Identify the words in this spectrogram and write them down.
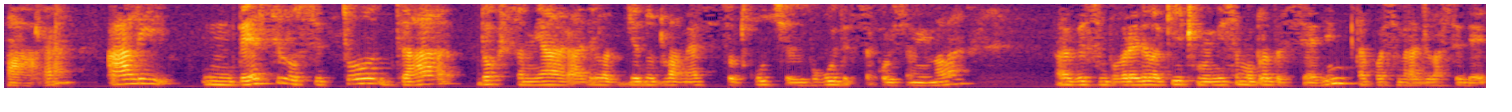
para, ali desilo se to da dok sam ja radila jedno dva meseca od kuće zbog udesa koji sam imala, gde sam povredila kičmu i nisam mogla da sedim, tako sam radila sede,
